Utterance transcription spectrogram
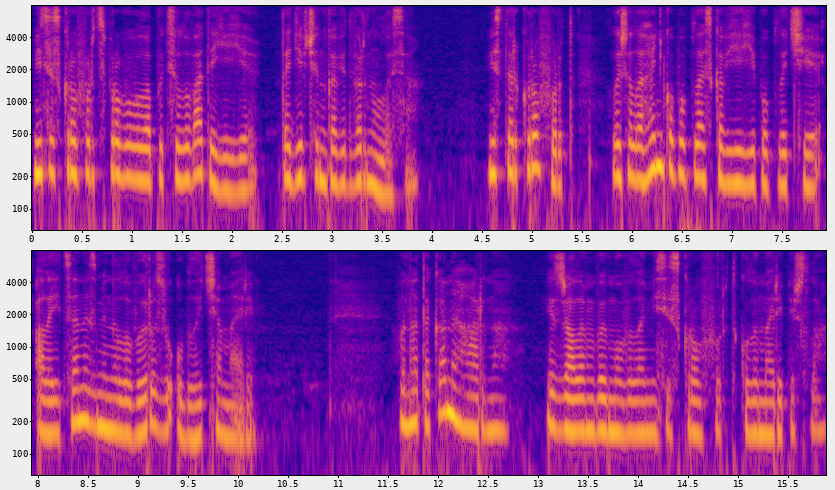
Місіс Крофорд спробувала поцілувати її, та дівчинка відвернулася. Містер Крофорд лише легенько поплескав її по плечі, але й це не змінило виразу обличчя Мері. Вона така негарна, із жалем вимовила місіс Крофорд, коли Мері пішла.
